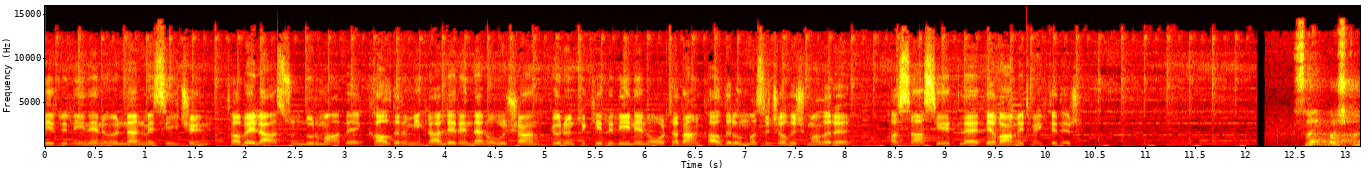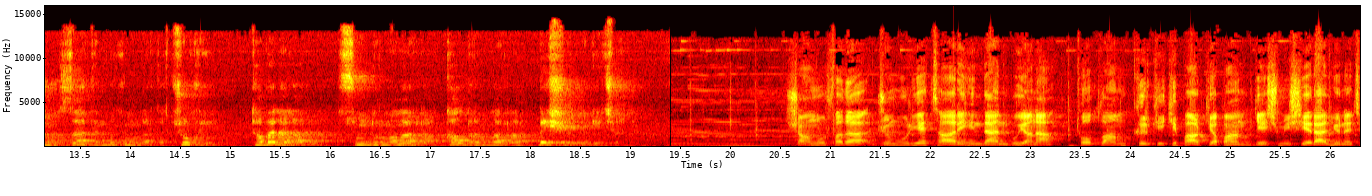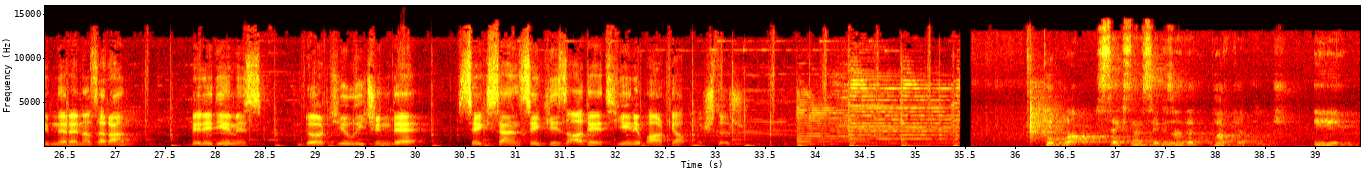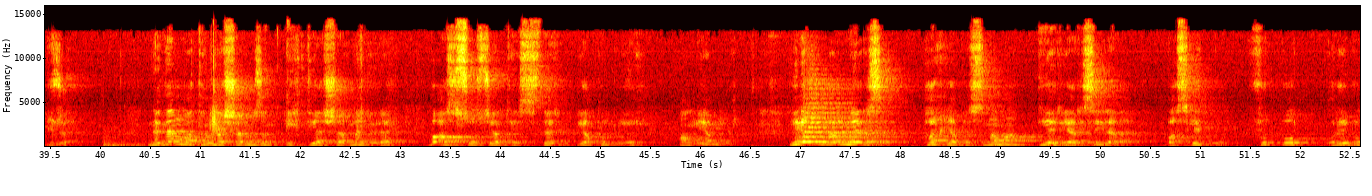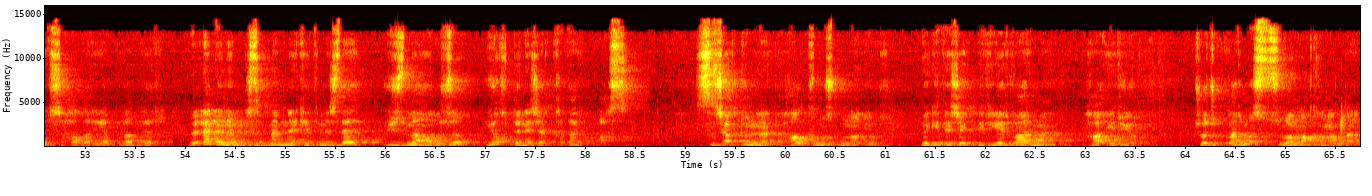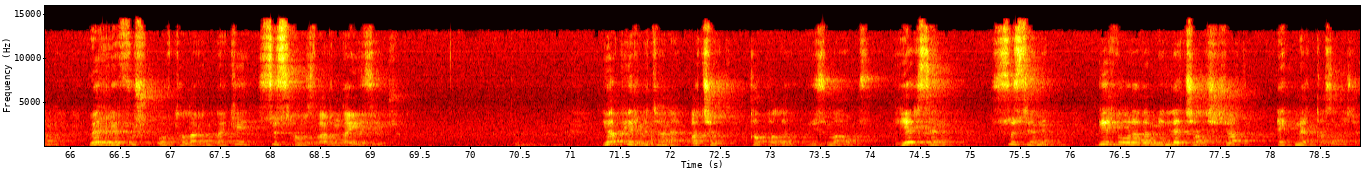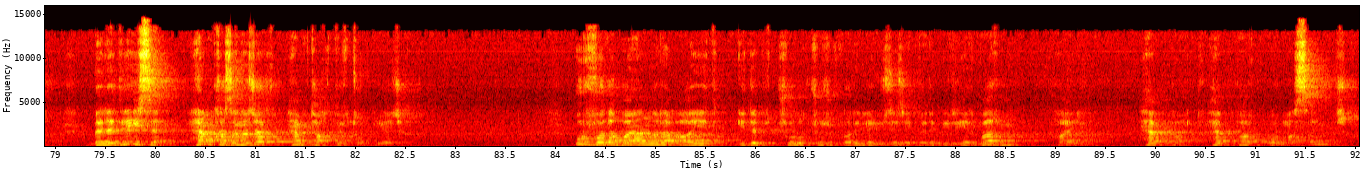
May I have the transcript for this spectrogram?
kirliliğinin önlenmesi için tabela, sundurma ve kaldırım ihlallerinden oluşan görüntü kirliliğinin ortadan kaldırılması çalışmaları hassasiyetle devam etmektedir. Sayın Başkanımız zaten bu konularda çok iyi. Tabelalarla, sundurmalarla, kaldırımlarla 5 yılını geçirdi. Şanlıurfa'da Cumhuriyet tarihinden bu yana toplam 42 park yapan geçmiş yerel yönetimlere nazaran belediyemiz 4 yıl içinde 88 adet yeni park yapmıştır. Toplam 88 adet park yapılmış. İyi, güzel. Neden vatandaşlarımızın ihtiyaçlarına göre bazı sosyal tesisler yapılmıyor, anlayamıyorum. Yine bunların yarısı park yapılsın ama diğer yarısıyla da basketbol, futbol, voleybol sahaları yapılabilir. Ve en önemlisi memleketimizde yüzme havuzu yok denecek kadar az. Sıcak günlerde halkımız bunalıyor ve gidecek bir yer var mı? Hayır yok. Çocuklarımız sulama kanallarında ve refuj ortalarındaki süs havuzlarında yüzüyor. Yap 20 tane açık, kapalı yüzme havuz. Yer senin, su senin. Bir de orada millet çalışacak, ekmek kazanacak. Belediye ise hem kazanacak hem takdir toplayacak. Urfa'da bayanlara ait gidip çoluk çocuklarıyla yüzecekleri bir yer var mı? Hayır. Hep park, hep park olmaz Sayın.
